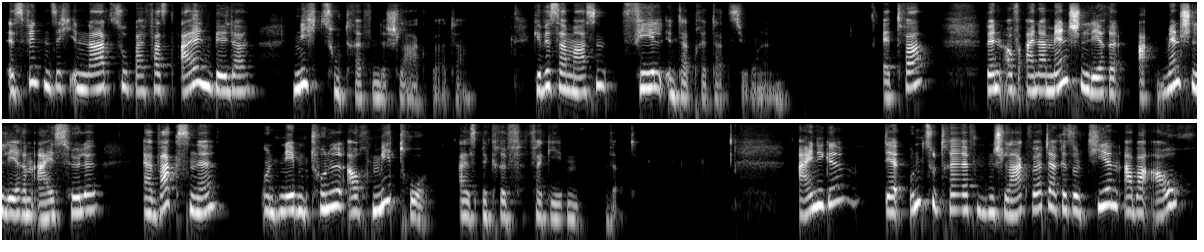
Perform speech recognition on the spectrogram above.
es finden sich in nahezu bei fast allen Bildern nicht zutreffende Schlagwörter, gewissermaßen Fehlinterpretationen. Etwa, wenn auf einer menschenleere, menschenleeren Eishöhle Erwachsene und neben Tunnel auch Metro als Begriff vergeben wird. Einige der unzutreffenden Schlagwörter resultieren aber auch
